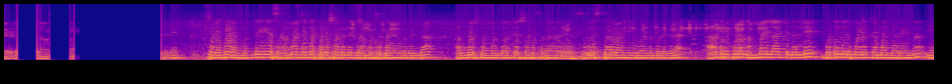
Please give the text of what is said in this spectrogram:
ಎರಡು ಸೊ ಇದು ಮೊದಲಿಗೆ ಸಾಮಾಜಿಕ ಪರಿಶೋಧನೆ ಗ್ರಾಮ ಸಭೆ ಆಗಿರೋದ್ರಿಂದ ಆಲ್ಮೋಸ್ಟ್ ನಮ್ಮ ಲೋಕೇಶ್ ಅವರು ಸರ ಸವಿಸ್ತಾರವಾಗಿ ವಿವರಣೆ ಮಾಡಿದ್ದಾರೆ. ಆದರೂ ಕೂಡ ನಮ್ಮ ಇಲಾಖೆಯಲ್ಲಿ ಬದು ನಿರ್ಮಾಣ ಕಾಮಗಾರಿಯನ್ನು ಈ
